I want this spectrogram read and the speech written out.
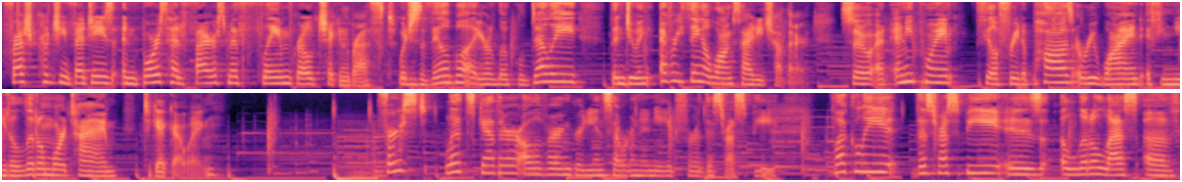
fresh crunchy veggies, and Boar's Head Firesmith flame grilled chicken breast, which is available at your local deli, then doing everything alongside each other. So at any point, feel free to pause or rewind if you need a little more time to get going. First, let's gather all of our ingredients that we're going to need for this recipe. Luckily, this recipe is a little less of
